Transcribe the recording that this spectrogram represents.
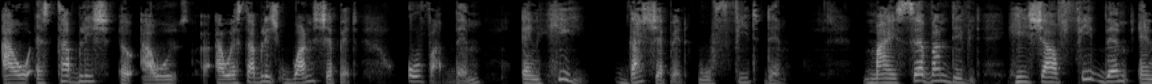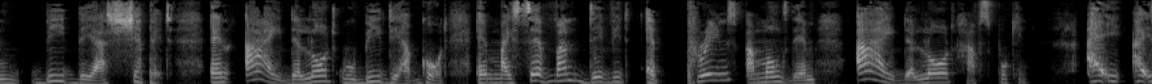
I will establish, uh, I will, I will establish one shepherd over them and he, that shepherd will feed them my servant David, he shall feed them and be their shepherd. And I, the Lord, will be their God. And my servant David, a prince amongst them, I, the Lord, have spoken. I, I,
